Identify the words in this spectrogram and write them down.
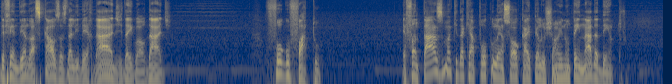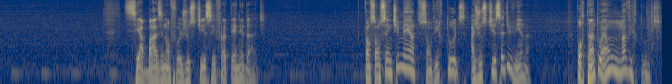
defendendo as causas da liberdade, da igualdade. Fogo fato. É fantasma que daqui a pouco o lençol cai pelo chão e não tem nada dentro. Se a base não for justiça e fraternidade. Então são sentimentos, são virtudes. A justiça é divina. Portanto, é uma virtude.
